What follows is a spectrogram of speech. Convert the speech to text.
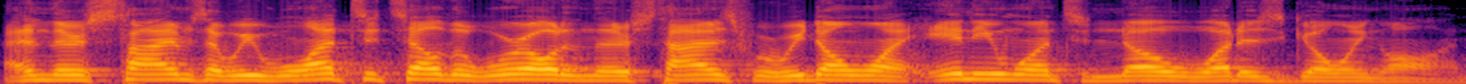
And there's times that we want to tell the world, and there's times where we don't want anyone to know what is going on.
